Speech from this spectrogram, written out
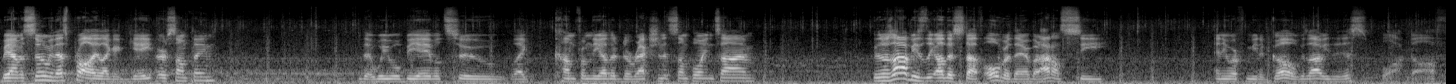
But yeah, I'm assuming that's probably like a gate or something that we will be able to like come from the other direction at some point in time. Because there's obviously other stuff over there, but I don't see anywhere for me to go because obviously this is blocked off.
